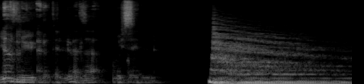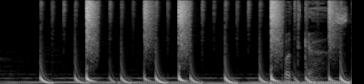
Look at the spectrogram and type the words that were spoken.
Bienvenue à l'hôtel Levaza, Bruxelles. Podcast.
